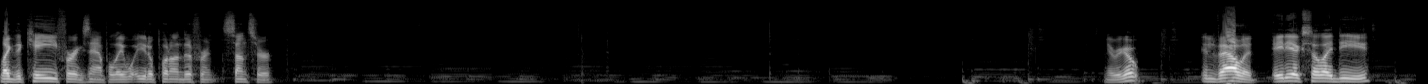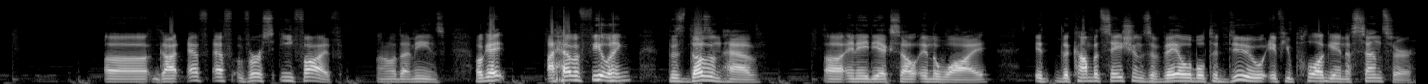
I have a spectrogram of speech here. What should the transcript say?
Like the KE, for example, they want you to put on a different sensor. Here we go. Invalid. ADXL ID uh, got FF verse E5. I don't know what that means. Okay, I have a feeling this doesn't have uh, an ADXL in the Y it, the compensation is available to do if you plug in a sensor.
